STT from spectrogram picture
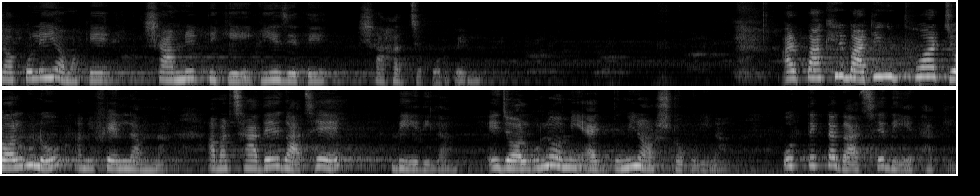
সকলেই আমাকে সামনের দিকে এগিয়ে যেতে সাহায্য করবেন। আর পাখির বাটি ধোয়ার জলগুলো আমি ফেললাম না। আমার ছাদের গাছে দিয়ে দিলাম। এই জলগুলো আমি একদমই নষ্ট করি না। প্রত্যেকটা গাছে দিয়ে থাকি।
